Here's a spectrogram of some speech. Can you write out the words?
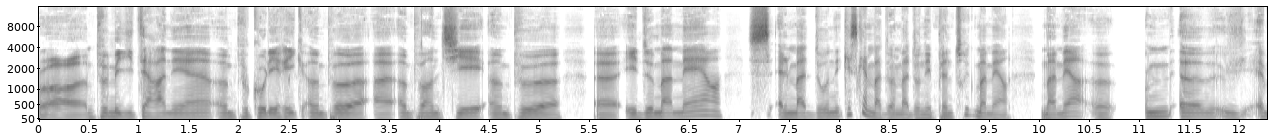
un peu méditerranéen, un peu colérique, un peu, un peu entier, un peu. Euh, et de ma mère, elle m'a donné. Qu'est-ce qu'elle m'a donné Elle m'a donné plein de trucs, ma mère. Ma mère. euh, euh, elle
